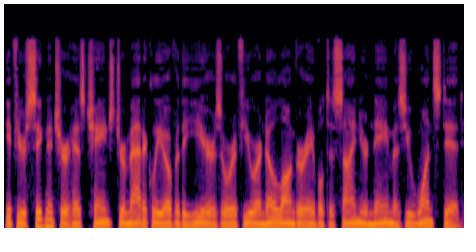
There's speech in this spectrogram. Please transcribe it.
If your signature has changed dramatically over the years or if you are no longer able to sign your name as you once did,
